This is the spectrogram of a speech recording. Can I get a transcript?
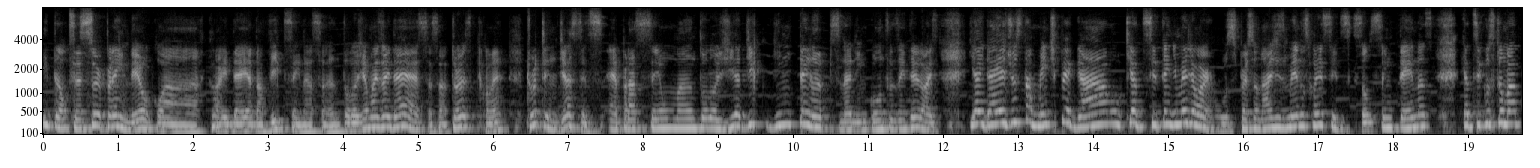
Então, você se surpreendeu com a, com a ideia da Vixen nessa antologia, mas a ideia é essa, essa Truth, como é? Truth and Justice é pra ser uma antologia de, de ten-ups, né? De encontros entre heróis. E a ideia é justamente pegar o que a DC tem de melhor, os personagens menos conhecidos, que são centenas, que a DC costuma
